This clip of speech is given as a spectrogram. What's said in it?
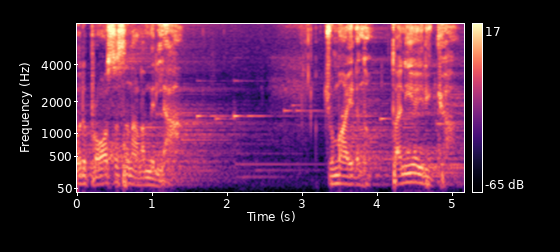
ഒരു പ്രോസസ്സ് നടന്നില്ല. ചുമ്മാ ഇരുന്നു തനിയെ ഇരിക്കുക.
